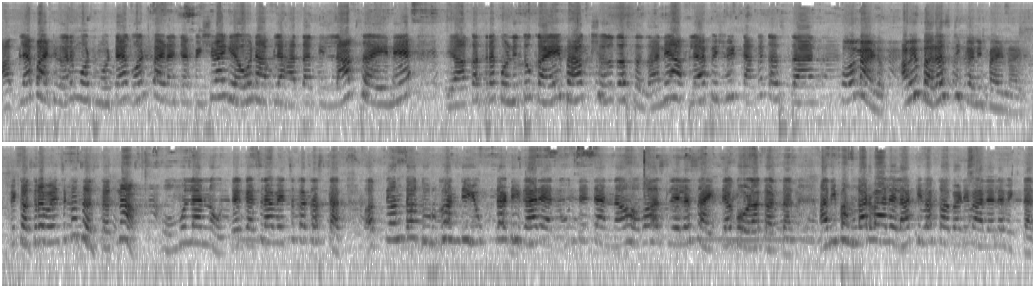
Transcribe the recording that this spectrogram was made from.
आपल्या पाठीवर मोठमोठ्या गोंडपाड्याच्या पिशव्या घेऊन आपल्या हातातील लांब सळीने या कचरा कोंडीतून काही भाग शोधत असतात आणि आपल्या पिशवीत टाकत असतात. हो मॅडम. आम्ही बऱ्याच ठिकाणी पाहिलं आहे. ते कचरा वेचकच असतात ना? हो मुलांनो ते कचरा वेचकच असतात. अत्यंत दुर्गंधीयुक्त ढिगाऱ्यातून ते त्यांना हवं असलेलं साहित्य गोळा करतात आणि भंगारवाल्याला किंवा कबड्डीवाल्याला विकतात.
